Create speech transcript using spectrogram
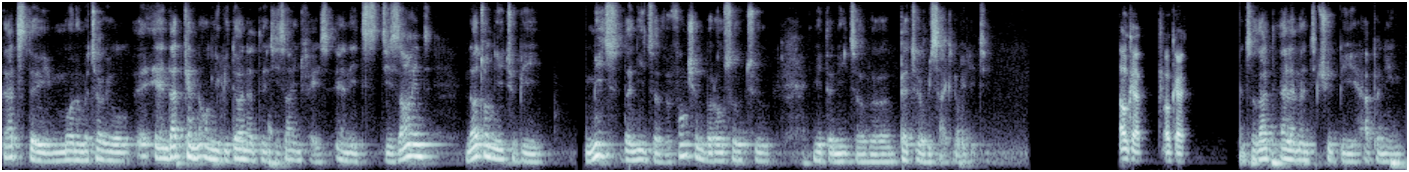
that's the monomaterial, and that can only be done at the design phase. And it's designed not only to be meet the needs of the function, but also to meet the needs of uh, better recyclability. Okay. Okay. And so that element should be happening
